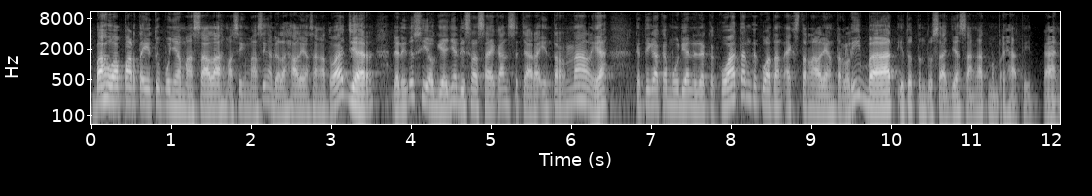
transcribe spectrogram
bahwa partai itu punya masalah masing-masing adalah hal yang sangat wajar dan itu siogianya diselesaikan secara internal ya. Ketika kemudian ada kekuatan-kekuatan eksternal yang terlibat itu tentu saja sangat memprihatinkan.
